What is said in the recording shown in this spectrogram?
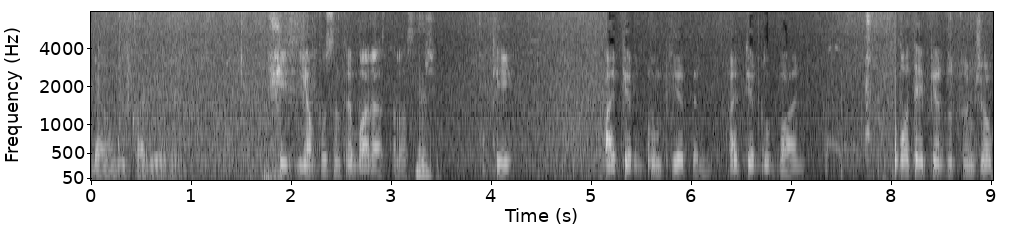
de-a lungul carierei. Și i-am pus întrebarea asta la sfârșit. Ok, ai pierdut un prieten, ai pierdut bani, poate ai pierdut un job.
